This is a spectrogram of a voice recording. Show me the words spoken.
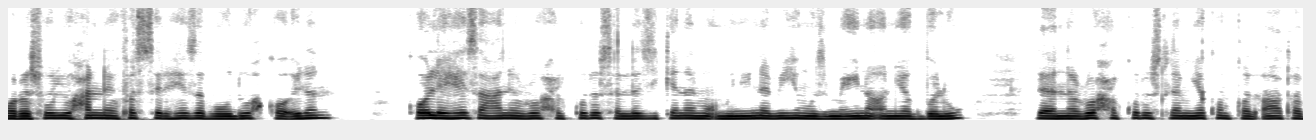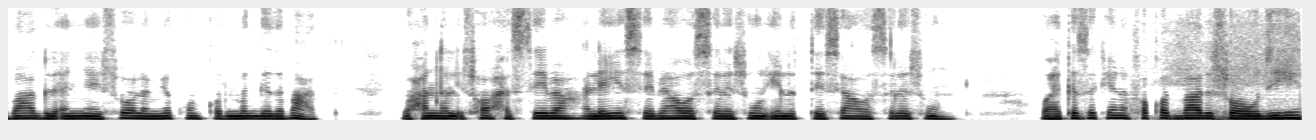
والرسول يوحنا يفسر هذا بوضوح قائلا قال هذا عن الروح القدس الذي كان المؤمنين به مزمعين أن يقبلوه لأن الروح القدس لم يكن قد أعطى بعد لأن يسوع لم يكن قد مجد بعد. يوحنا الإصحاح السابع عليه السابعة والثلاثون إلى التاسعة والثلاثون. وهكذا كان فقط بعد صعوده.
